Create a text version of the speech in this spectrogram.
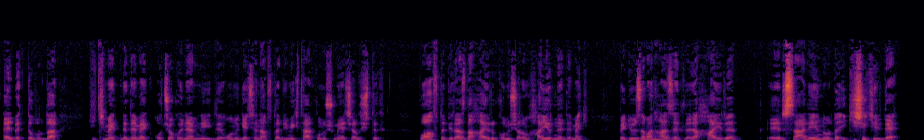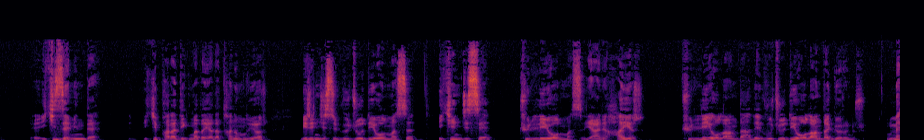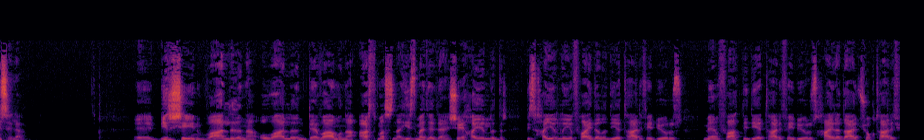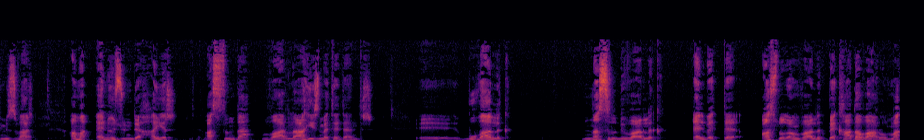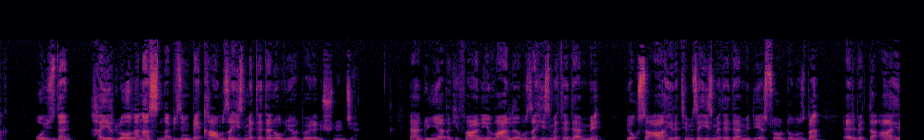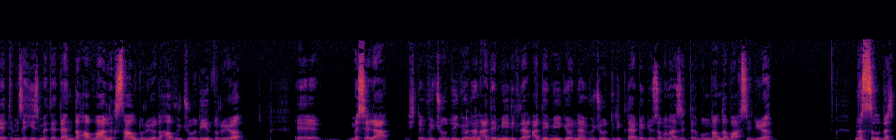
Elbette burada hikmet ne demek o çok önemliydi. Onu geçen hafta bir miktar konuşmaya çalıştık. Bu hafta biraz da hayrı konuşalım. Hayır ne demek? Bediüzzaman Hazretleri hayrı e, Risale-i Nur'da iki şekilde, e, iki zeminde, iki paradigmada ya da tanımlıyor. Birincisi vücudi olması, ikincisi külli olması. Yani hayır külli olanda ve vücudi olanda görünür. Mesela e, bir şeyin varlığına, o varlığın devamına, artmasına hizmet eden şey hayırlıdır. Biz hayırlıyı faydalı diye tarif ediyoruz, menfaatli diye tarif ediyoruz. Hayra dair çok tarifimiz var. Ama en özünde hayır aslında varlığa hizmet edendir. E, bu varlık nasıl bir varlık? Elbette asıl olan varlık bekada var olmak. O yüzden hayırlı olan aslında bizim bekamıza hizmet eden oluyor böyle düşününce. Yani dünyadaki fani varlığımıza hizmet eden mi yoksa ahiretimize hizmet eden mi diye sorduğumuzda elbette ahiretimize hizmet eden daha varlıksal duruyor, daha vücudi duruyor. Ee, mesela işte vücudi görünen ademilikler, ademi görünen vücudilikler Bediüzzaman Hazretleri bundan da bahsediyor. Nasıldır?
